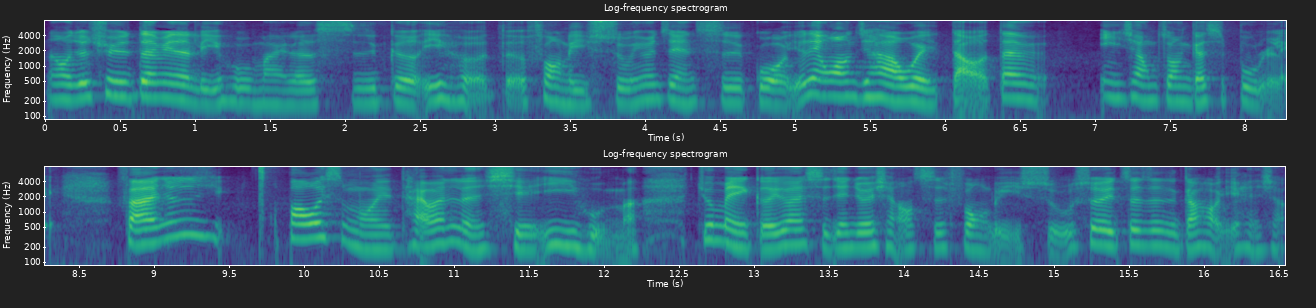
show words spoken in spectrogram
然后我就去对面的里湖买了十个一盒的凤梨酥，因为之前吃过，有点忘记它的味道，但印象中应该是不雷。反正就是 不知道为什么台湾人写意混嘛，就每隔一段时间就会想要吃凤梨酥，所以这阵子刚好也很想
